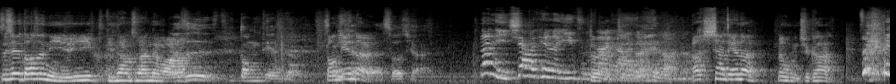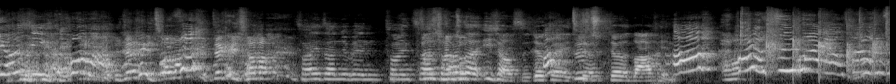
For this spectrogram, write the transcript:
这些都是你的衣平常穿的吗这？是冬天的，冬天的收起来了，那你夏天的衣服在哪。啊，夏天的，那我们去看。这个有洗过。你觉得可以穿吗？你觉得可以穿吗？穿一穿就变穿一穿穿出穿了一小时就可以就是就拉平。啊好有智慧哦，超有智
